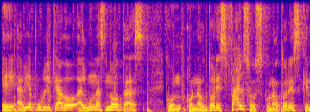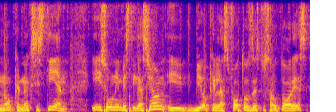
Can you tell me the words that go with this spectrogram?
eh, había publicado algunas notas con, con, autores falsos, con autores que no, que no existían. Hizo una investigación y vio que las fotos de estos autores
